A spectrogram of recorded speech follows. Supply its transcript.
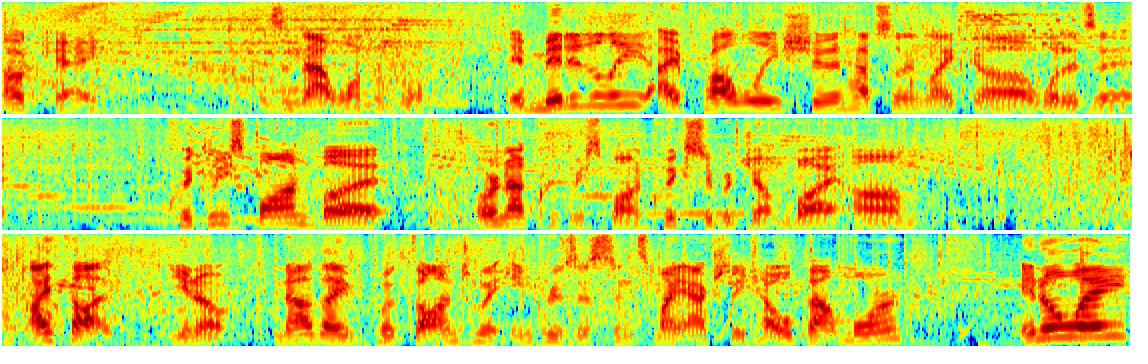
Okay. Isn't that wonderful? Admittedly, I probably should have something like, uh, what is it? Quick respawn, but... Or not quick respawn, quick super jump, but, um... I thought, you know, now that I put thought into it, ink resistance might actually help out more. In a way,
